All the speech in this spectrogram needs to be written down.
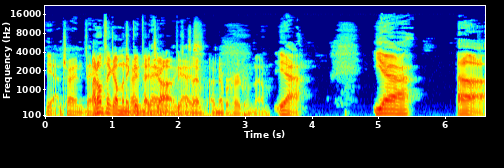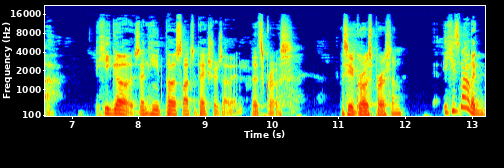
Yeah, and try and. Bang, I don't think I'm going to get that job because guys. I've I've never heard from them. Yeah. Yeah. Uh he goes and he posts lots of pictures of it. That's gross. Is he a gross person? He's not a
